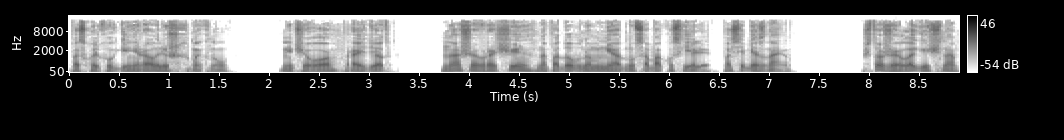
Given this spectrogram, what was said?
поскольку генерал лишь хмыкнул. Ничего, пройдет. Наши врачи на подобном не одну собаку съели, по себе знаю. Что же, логично.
